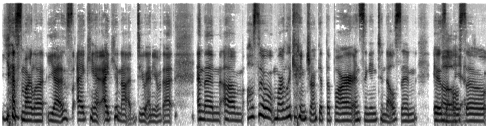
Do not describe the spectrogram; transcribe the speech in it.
yes, Marla, yes. I can't, I cannot do any of that. And then um also Marla getting drunk at the bar and singing to Nelson is Oh, yeah. also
